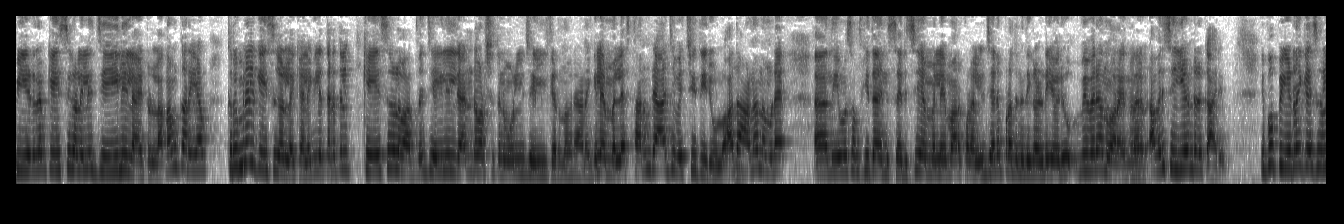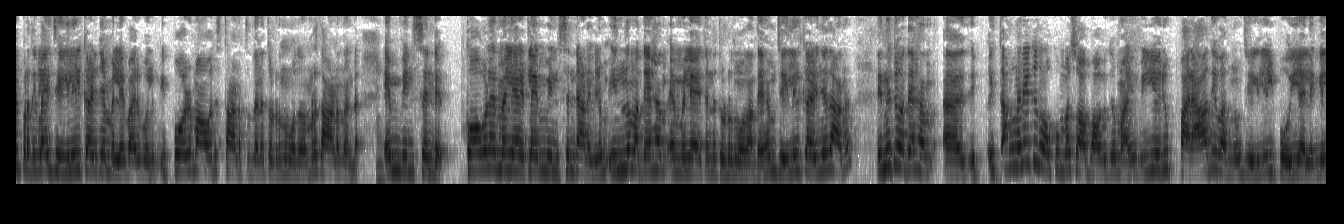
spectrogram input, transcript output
പീഡനം കേസുകളിൽ ജയിലിലായിട്ടുള്ള നമുക്കറിയാം ക്രിമിനൽ കേസുകളിലേക്ക് അല്ലെങ്കിൽ ഇത്തരത്തിൽ കേസുകൾ വന്ന് ജയിലിൽ രണ്ട് വർഷത്തിന് മുകളിൽ ജയിലിൽ കിടന്നവരാണെങ്കിൽ എം എൽ എ സ്ഥാനം രാജിവെച്ചേ തീരുള്ളൂ. അതാണ് നമ്മുടെ നിയമസംഹിത അനുസരിച്ച് എം എൽ എമാർക്കുള്ള അല്ലെങ്കിൽ ജനപ്രതിനിധികളുടെ ഒരു വിവരം എന്ന് പറയുന്നത്. അവർ ചെയ്യേണ്ട ഒരു കാര്യം. ഇപ്പൊ പീഡന കേസുകളിൽ പ്രതികളായി ജയിലിൽ കഴിഞ്ഞ എം എൽ എമാർ പോലും ഇപ്പോഴും ആ ഒരു സ്ഥാനത്ത് തന്നെ തുടർന്നു പോകുന്നത് നമ്മൾ കാണുന്നുണ്ട്. എം വിൻസെന്റ് കോവള എം എൽ എ ആയിട്ടുള്ള എം വിൻസെന്റ് ആണെങ്കിലും ഇന്നും അദ്ദേഹം എം എൽ എ ആയി തന്നെ തുടർന്നു പോകുന്നു. അദ്ദേഹം ജയിലിൽ കഴിഞ്ഞതാണ്. എന്നിട്ടും അദ്ദേഹം അങ്ങനെയൊക്കെ നോക്കുമ്പോൾ സ്വാഭാവികമായും ഈ ഒരു പരാതി വന്നു. ജയിലിൽ പോയി അല്ലെങ്കിൽ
